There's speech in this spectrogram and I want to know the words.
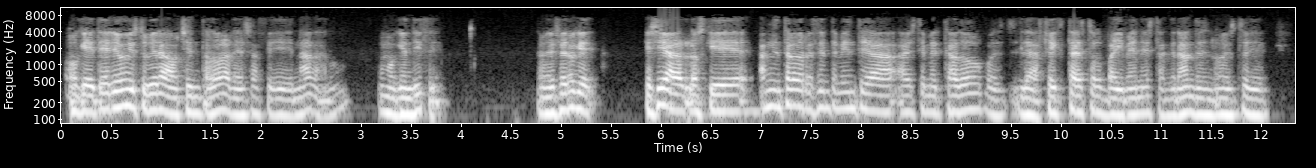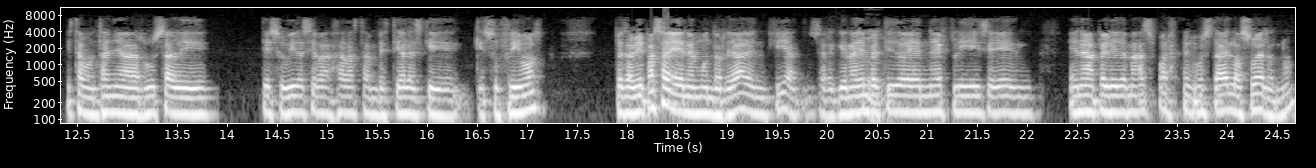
o que Ethereum estuviera a 80 dólares hace nada, ¿no? Como quien dice. Me refiero que, que sí, a los que han entrado recientemente a, este mercado, pues le afecta estos vaivenes tan grandes, ¿no? Este, esta montaña rusa de, de subidas y bajadas tan bestiales que, que sufrimos pero también pasa en el mundo real, en Fiat. O sea, que nadie ha mm. invertido en Netflix, en, en Apple y demás para estar en los suelos, ¿no?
